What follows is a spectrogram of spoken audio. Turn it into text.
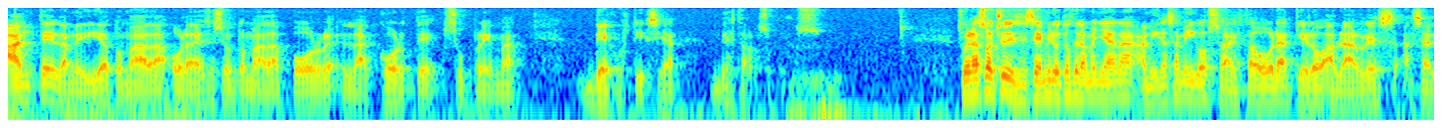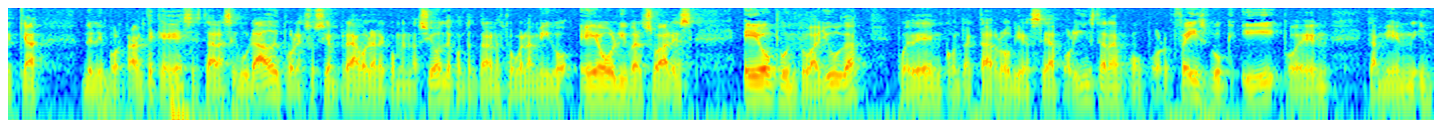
ante la medida tomada o la decisión tomada por la Corte Suprema de Justicia de Estados Unidos. Son las 8 y 16 minutos de la mañana, amigas, amigos. A esta hora quiero hablarles acerca de lo importante que es estar asegurado y por eso siempre hago la recomendación de contactar a nuestro buen amigo EO Oliver Suárez, eo.ayuda. Pueden contactarlo bien sea por Instagram o por Facebook y pueden también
